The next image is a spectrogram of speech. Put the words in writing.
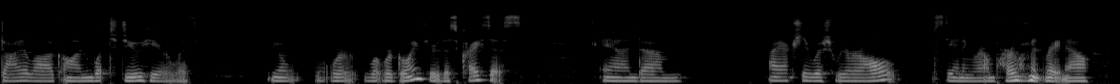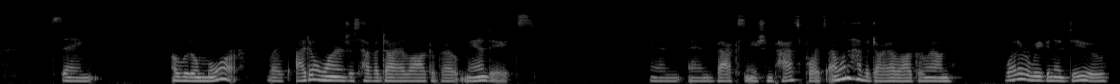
dialogue on what to do here with you know what we're what we're going through this crisis. And um, i actually wish we were all standing around parliament right now saying a little more. Like i don't want to just have a dialogue about mandates and and vaccination passports. I want to have a dialogue around what are we going to do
